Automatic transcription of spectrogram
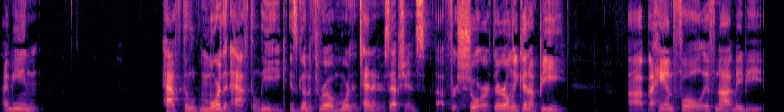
I mean, half the more than half the league is going to throw more than 10 interceptions uh, for sure. There are only going to be uh, a handful, if not maybe,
